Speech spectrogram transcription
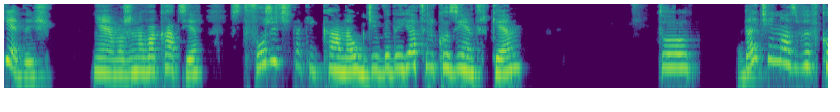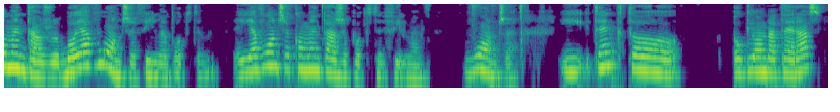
kiedyś, nie może na wakacje, stworzyć taki kanał, gdzie będę ja tylko z Jędrkiem, to dajcie nazwę w komentarzu, bo ja włączę filmy pod tym. Ja włączę komentarze pod tym filmem. Włączę. I ten, kto ogląda teraz,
